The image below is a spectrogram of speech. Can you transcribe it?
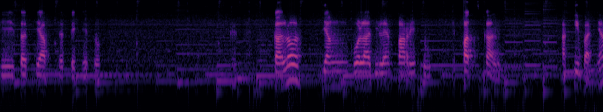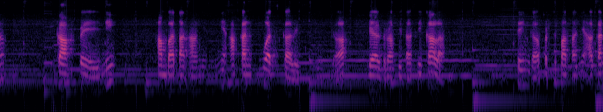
di setiap detik itu kalau yang bola dilempar itu cepat sekali akibatnya kafe ini hambatan angin ini akan kuat sekali sehingga gaya gravitasi kalah sehingga percepatannya akan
